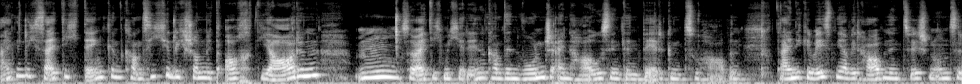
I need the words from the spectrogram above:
eigentlich seit ich denken kann, sicherlich schon mit acht Jahren, hm, soweit ich mich erinnern kann, den Wunsch, ein Haus in den Bergen zu haben. Und einige wissen ja, wir haben inzwischen unser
